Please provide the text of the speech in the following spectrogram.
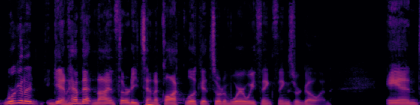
we're going to again have that 9 30, 10 o'clock look at sort of where we think things are going. And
